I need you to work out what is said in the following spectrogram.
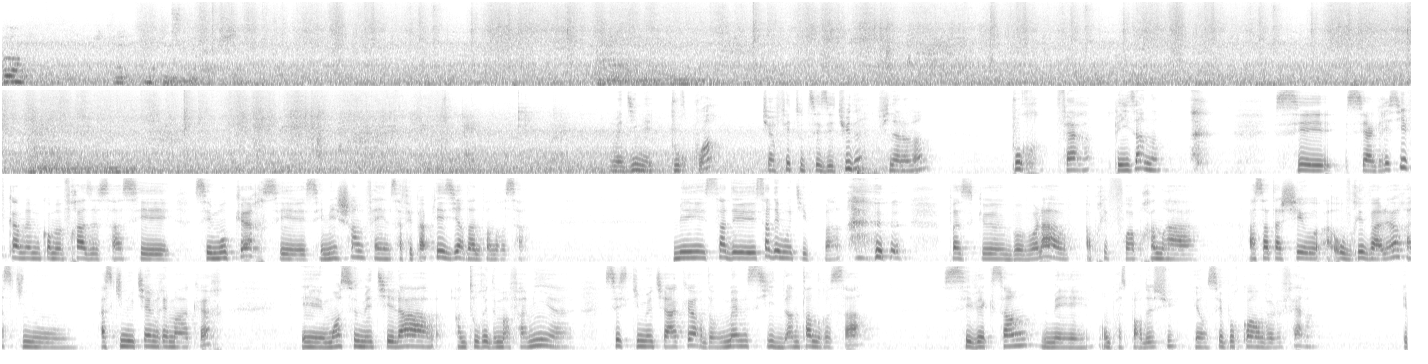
Bon, je vais. On m'a dit, mais pourquoi tu as fait toutes ces études, finalement, pour faire paysanne C'est agressif quand même comme phrase, ça. C'est moqueur, c'est méchant. Enfin, ça fait pas plaisir d'entendre ça. Mais ça, dé, démotive pas. Parce que, bon voilà, après, il faut apprendre à, à s'attacher aux, aux vraies valeurs, à ce, qui nous, à ce qui nous tient vraiment à cœur. Et moi, ce métier-là, entouré de ma famille, euh, c'est ce qui me tient à cœur. Donc même si d'entendre ça, c'est vexant, mais on passe par-dessus et on sait pourquoi on veut le faire.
